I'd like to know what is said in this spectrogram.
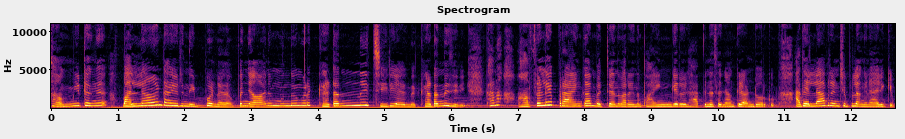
ചമ്മിട്ടങ്ങ് വല്ലാണ്ടായൊരു നിപ്പുണ്ടായിരുന്നു. അപ്പം ഞാനും മുന്നും കൂടെ കിടന്ന് ചിരിയായിരുന്നു കിടന്ന് ചിരി. കാരണം അവളെ പ്രാങ്കാൻ പറ്റുക എന്ന് പറയുന്നത് ഭയങ്കര ഒരു ഹാപ്പിനെസ്സാണ് ഞങ്ങൾക്ക് രണ്ടുപേർക്കും. അതെല്ലാ ഫ്രണ്ട്ഷിപ്പിലും അങ്ങനെ ആയിരിക്കും.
